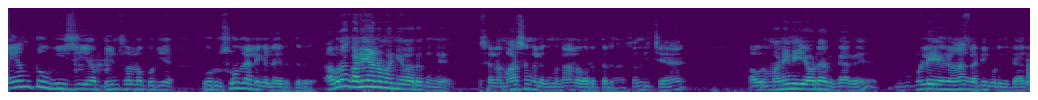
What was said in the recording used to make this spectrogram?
ஐ எம் டூ பிசி அப்படின்னு சொல்லக்கூடிய ஒரு சூழ்நிலைகள் இருக்குது. அப்புறம் கல்யாணம் பண்ணி வருதுங்க சில மாதங்களுக்கு முன்னால் ஒருத்தர் சந்தித்தேன் அவர் மனைவியோட இருக்காரு. பிள்ளைகள்லாம் கட்டி கொடுத்துட்டாரு.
